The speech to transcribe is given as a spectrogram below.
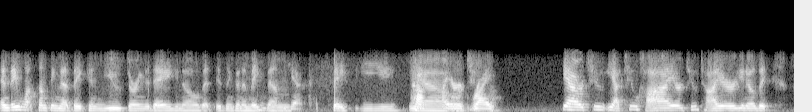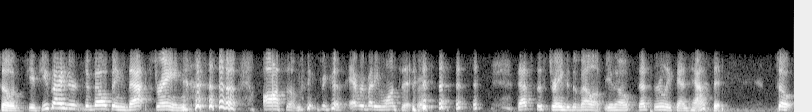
and they want something that they can use during the day, you know, that isn't going to make them yes. spacey, yeah, tired, too, right? Yeah, or too yeah too high or too tired, you know. They so if you guys are developing that strain, awesome because everybody wants it. That's the strain to develop, you know. That's really fantastic. So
